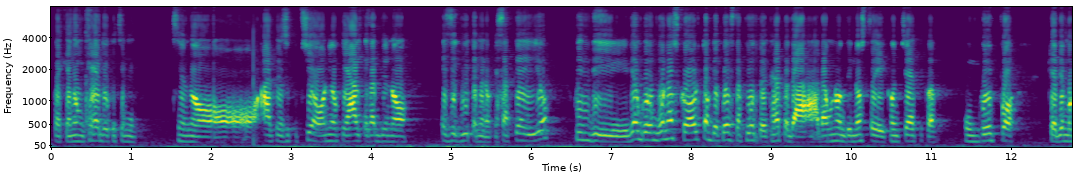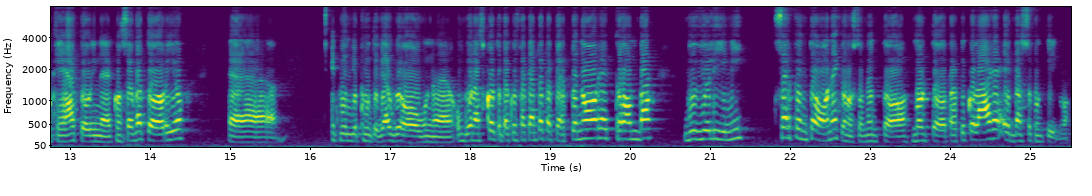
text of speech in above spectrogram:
perché non credo che ce ne siano altre esecuzioni o che altre l'abbiano eseguito a meno che sappia io quindi vi auguro un buon ascolto, anche questa appunto è tratta da, da uno dei nostri concerti, un gruppo che abbiamo creato in conservatorio. Eh, e quindi appunto vi auguro un, un buon ascolto da questa cantata per tenore, tromba, due violini, serpentone, che è uno strumento molto particolare, e basso continuo.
